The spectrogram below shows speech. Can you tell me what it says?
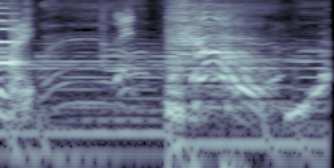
Let's go!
